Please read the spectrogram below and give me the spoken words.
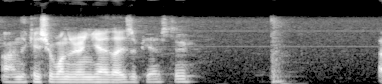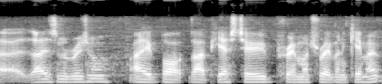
And in case you're wondering, yeah, that is a PS2. Uh, that is an original. I bought that PS2 pretty much right when it came out.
